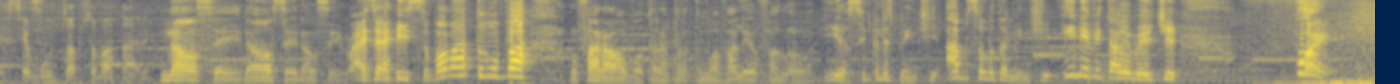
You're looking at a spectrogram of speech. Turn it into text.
Ia ser muito top essa batalha. Não sei, não sei, não sei. Mas é isso. Vamos à tumba. O farol voltará pra tumba. Valeu, falou. E eu simplesmente, absolutamente, inevitavelmente, fui!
